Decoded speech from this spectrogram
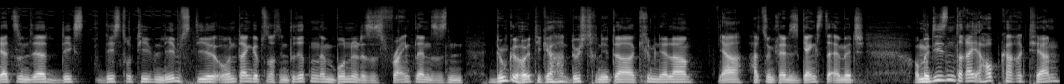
der hat so einen sehr destruktiven Lebensstil. Und dann gibt es noch den dritten im Bunde, das ist Franklin, das ist ein dunkelhäutiger, durchtrainierter Krimineller, ja, hat so ein kleines Gangster-Image. Und mit diesen drei Hauptcharakteren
